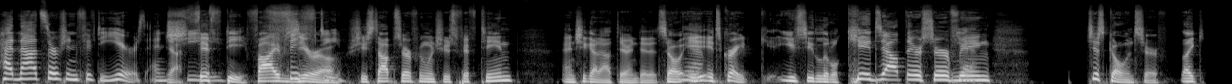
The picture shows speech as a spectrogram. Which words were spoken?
had not surfed in 50 years. And Yeah, she, 50, five 50. zero. She stopped surfing when she was 15 and she got out there and did it. So Yeah. it, it's great. You see little kids out there surfing. Just go and surf. Like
